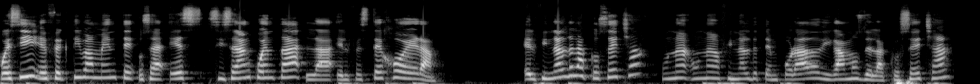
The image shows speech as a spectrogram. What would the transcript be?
Pues sí, efectivamente, o sea, es, si se dan cuenta, la, el festejo era el final de la cosecha, una, una final de temporada, digamos, de la cosecha,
